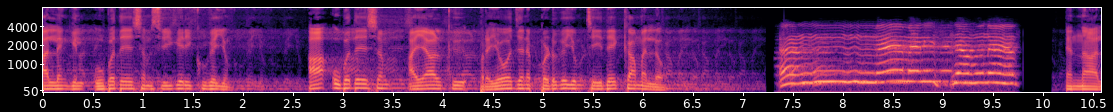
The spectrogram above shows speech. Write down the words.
അല്ലെങ്കിൽ ഉപദേശം സ്വീകരിക്കുകയും ആ ഉപദേശം അയാൾക്ക് പ്രയോജനപ്പെടുകയും ചെയ്തേക്കാമല്ലോ. എന്നാൽ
